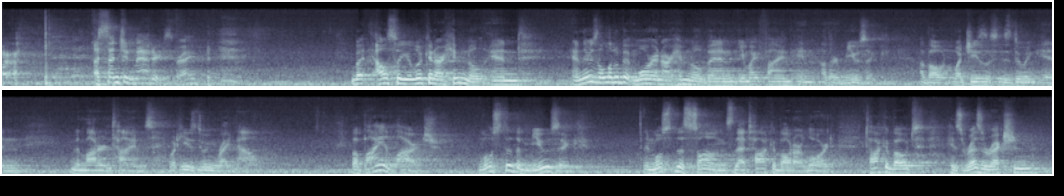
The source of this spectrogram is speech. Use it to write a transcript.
ascension matters, right? But also, you look at our hymnal, and and there's a little bit more in our hymnal than you might find in other music about what Jesus is doing in the modern times, what he is doing right now. But by and large, most of the music and most of the songs that talk about our Lord talk about his resurrection,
